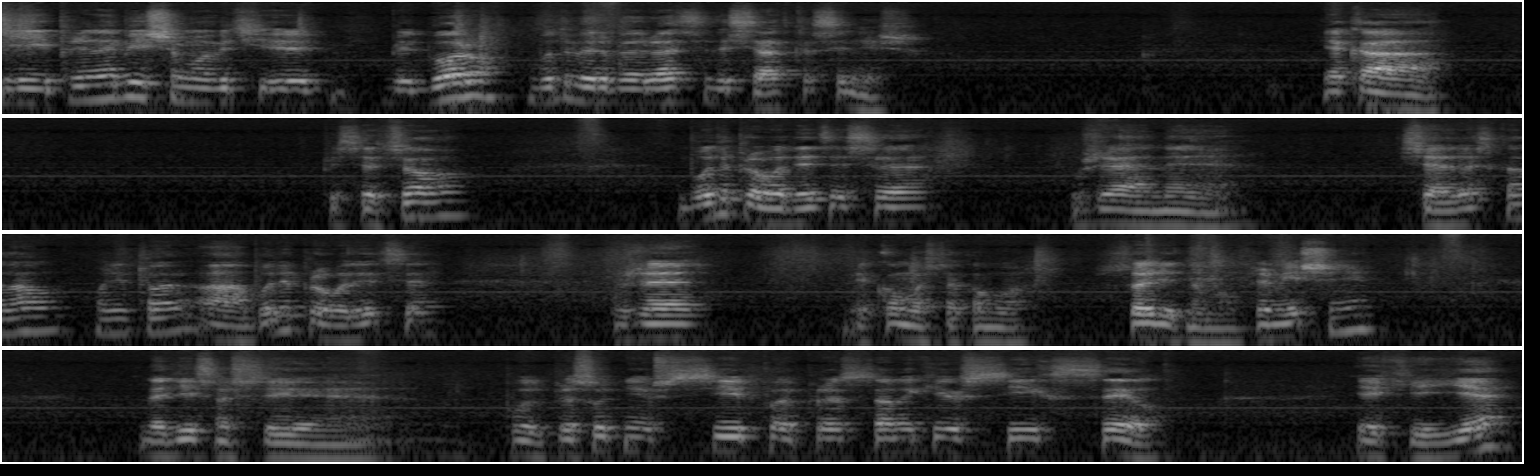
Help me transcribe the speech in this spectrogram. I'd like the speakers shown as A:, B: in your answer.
A: І при найбільшому е, відбору буде вибиратися десятка сильніша, яка після цього буде проводитися вже не через канал монітор, а буде проводитися вже в якомусь такому солідному приміщенні, де дійсності будуть присутні всі представники всіх сил, які є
